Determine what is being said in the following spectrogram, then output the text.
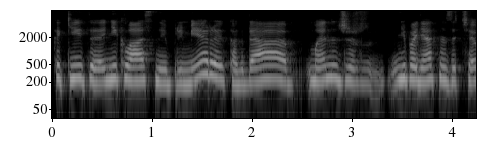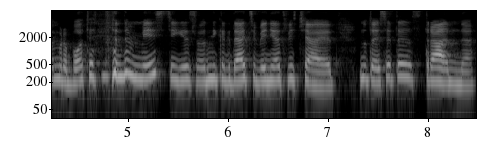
какие-то не классные примеры, когда менеджер непонятно зачем работает на этом месте, если он никогда тебе не отвечает. Ну, то есть это странно.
